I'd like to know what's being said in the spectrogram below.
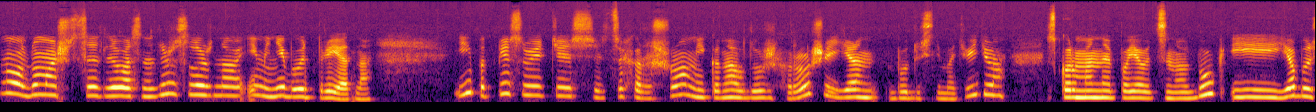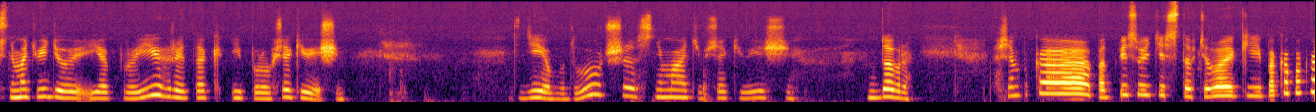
Ну, думаю, що це для вас не дуже сложно і мені буде приємно. І підписуйтесь, це хорошо. Мій канал дуже хороший. Я буду знімати відео. Скоро в мене появиться ноутбук, і я буду знімати відео як про ігри, так і про всякі вещи. Тоді я буду лучше знімати всякі вещи. Добре. Всем пока. Подписывайтесь, ставьте лайки. Пока-пока.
